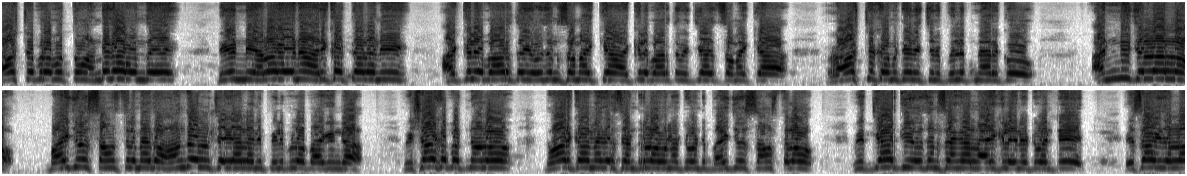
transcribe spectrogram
రాష్ట్ర ప్రభుత్వం అండగా ఉంది. దీన్ని ఎలాగైనా అరికట్టాలని అఖిల భారత యువజన సమైక్య అఖిల భారత విద్యార్థి సమైక్య రాష్ట్ర కమిటీలు ఇచ్చిన పిలుపు మేరకు అన్ని జిల్లాల్లో బైజూస్ సంస్థల మీద ఆందోళన చేయాలని పిలుపులో భాగంగా విశాఖపట్నంలో ద్వారకా నగర్ సెంటర్లో ఉన్నటువంటి బైజూస్ సంస్థలో విద్యార్థి యువజన సంఘాల నాయకులైనటువంటి విశాఖ జిల్లా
